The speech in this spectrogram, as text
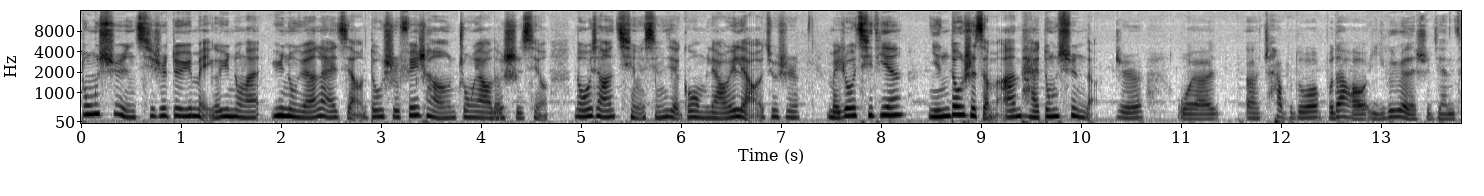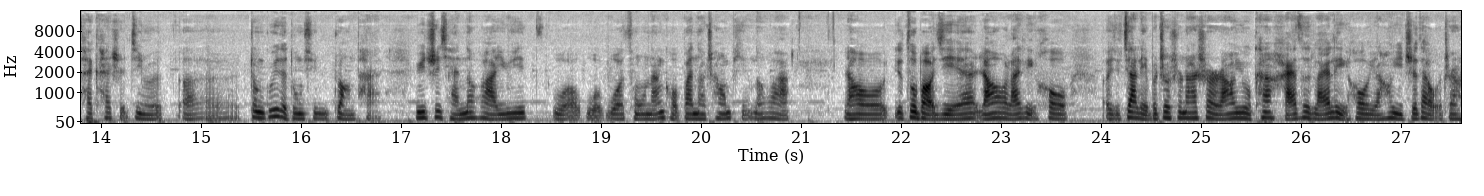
冬训其实对于每一个运动来运动员来讲都是非常重要的事情。那我想请邢姐跟我们聊一聊，就是每周七天，您都是怎么安排冬训的？其实我。呃，差不多不到一个月的时间才开始进入呃正规的冬训状态。因为之前的话，因为我我我从南口搬到昌平的话，然后又做保洁，然后来了以后，呃，家里边这事那事儿，然后又看孩子来了以后，然后一直在我这儿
